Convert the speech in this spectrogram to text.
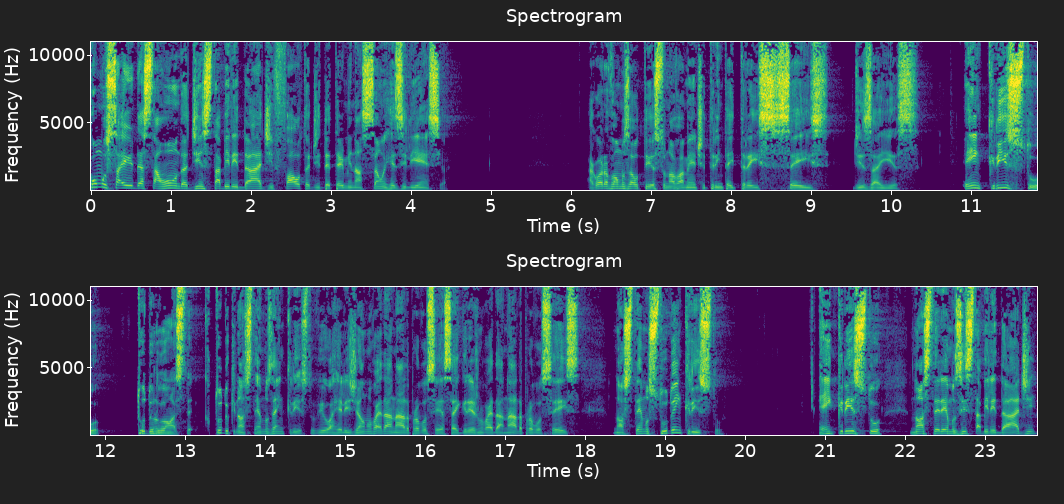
como sair dessa onda de instabilidade, falta de determinação e resiliência? Agora vamos ao texto novamente, 33, 6 de Isaías. Em Cristo tudo, nós, tudo que nós temos é em Cristo, viu? A religião não vai dar nada para você, essa igreja não vai dar nada para vocês. Nós temos tudo em Cristo. Em Cristo nós teremos estabilidade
